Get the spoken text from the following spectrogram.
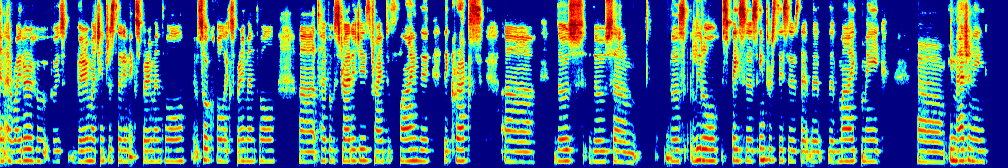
and a writer who who is very much interested in experimental, so-called experimental type of strategies, trying to find the the cracks those those um, those little spaces, interstices that that, that might make um, imagining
